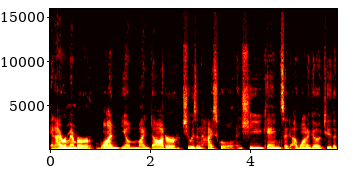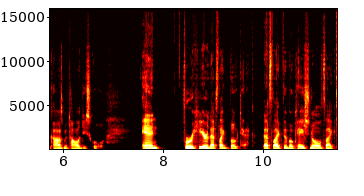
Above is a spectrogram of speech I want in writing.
And I remember one, you know, my daughter, she was in high school and she came and said, I want to go to the cosmetology school. And for here, that's like vo-tech. That's like the vocational. It's like,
